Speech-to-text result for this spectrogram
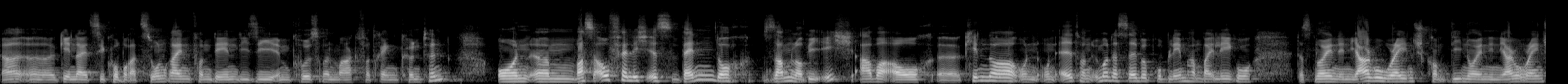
Ja, äh, gehen da jetzt die Kooperation rein von denen, die sie im größeren Markt verdrängen könnten. Und ähm, was auffällig ist, wenn doch Sammler wie ich, aber auch äh, Kinder und, und Eltern immer dasselbe Problem haben bei Lego, das neue Ninjago Range kommt, die neue Ninjago Range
